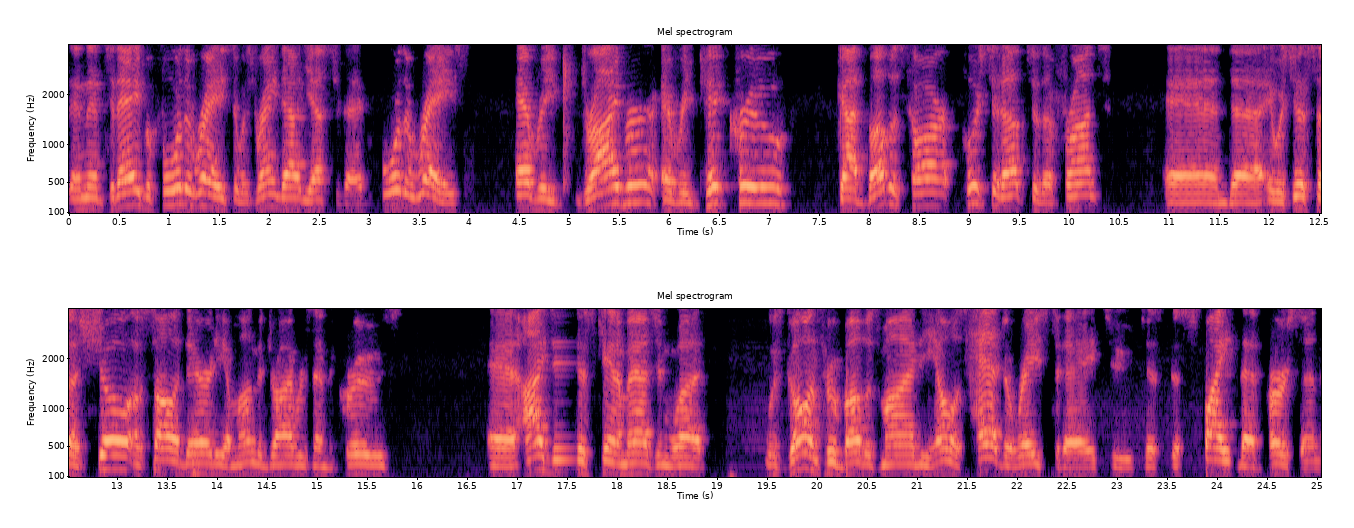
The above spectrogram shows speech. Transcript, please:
and then today before the race, it was rained out yesterday. Before the race, every driver, every pit crew got Bubba's car, pushed it up to the front, and uh, it was just a show of solidarity among the drivers and the crews. And I just can't imagine what was going through Bubba's mind. He almost had to race today to just despite that person.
